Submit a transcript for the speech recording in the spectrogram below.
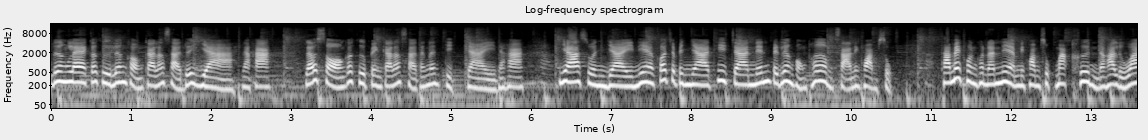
เรื่องแรกก็คือเรื่องของการรักษาด้วยยานะคะ แล้วสองก็คือเป็นการรักษาทางด้านจิตใจนะคะ ยาส่วนใหญ่เนี่ยก็จะเป็นยาที่จะเน้นเป็นเรื่องของเพิ่มสารในความสุขทำให้คนคนนั้นเนี่ยมีความสุขมากขึ้นนะคะ หรือว่า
